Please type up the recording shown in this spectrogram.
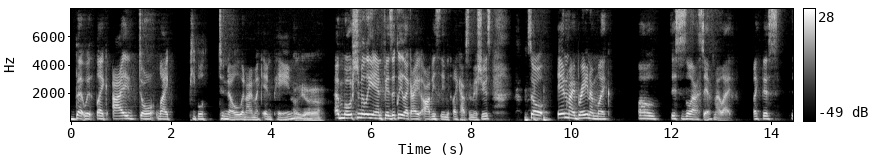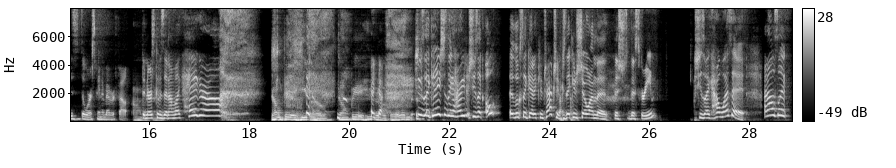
But with like, I don't like people to know when I'm like in pain. Oh yeah. emotionally and physically like i obviously like have some issues. So in my brain i'm like oh this is the last day of my life. Like this is the worst pain i've ever felt. Oh, the nurse comes in i'm like hey girl Don't be a hero. Don't be a hero. Yeah. she's like hey she's like how are you she's like oh it looks like you had a contraction because they can show on the, the sh- the screen. She's like how was it? And i was like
